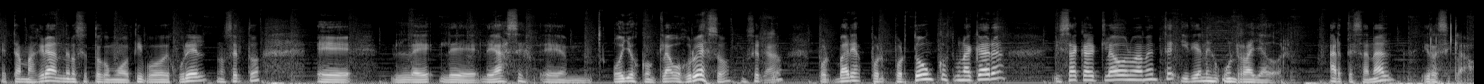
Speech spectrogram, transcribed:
esta más grande, ¿no es cierto? Como tipo de jurel, ¿no es cierto? Eh, le, le, haces em, hoyos con clavos gruesos, ¿no es cierto? Por varias, por, por todo un una cara y saca el clavo nuevamente y tienes un rallador artesanal y reciclado.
